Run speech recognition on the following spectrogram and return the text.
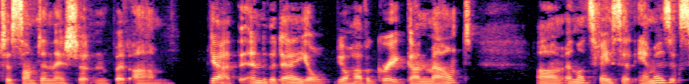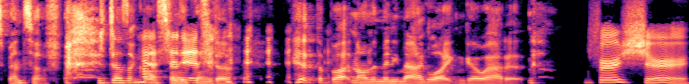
to something they shouldn't. But um, yeah, at the end of the day, you'll you'll have a great gun mount. Um, and let's face it, ammo is expensive. it doesn't cost yes, anything to hit the button on the mini mag light and go at it. For sure.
